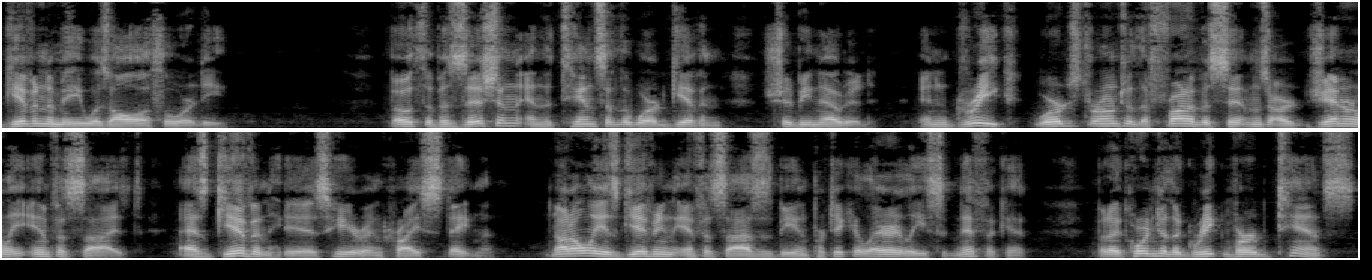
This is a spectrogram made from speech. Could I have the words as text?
Given to me was all authority." Both the position and the tense of the word given should be noted. In Greek, words thrown to the front of a sentence are generally emphasized, as given is here in Christ's statement. Not only is giving emphasized as being particularly significant, but according to the Greek verb tense,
